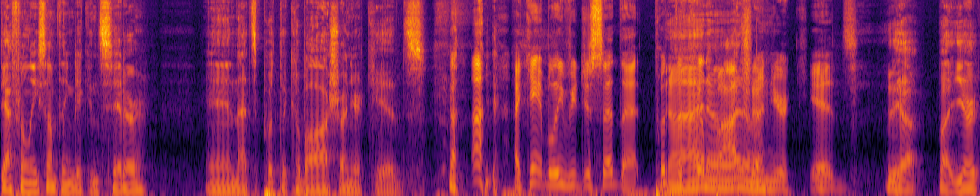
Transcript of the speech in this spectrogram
definitely something to consider, and that's put the kibosh on your kids. I can't believe you just said that. Put no, the kibosh know, on your kids. Yeah, but you're,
